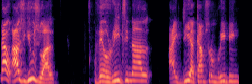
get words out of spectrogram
now as usual the original idea comes from reading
